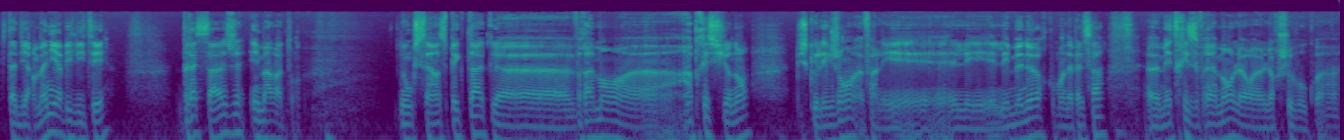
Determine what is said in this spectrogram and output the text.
c'est-à-dire maniabilité, dressage et marathon. Donc c'est un spectacle euh, vraiment euh, impressionnant puisque les gens, enfin les, les, les meneurs, comme on appelle ça, euh, maîtrisent vraiment leurs chevaux quoi.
